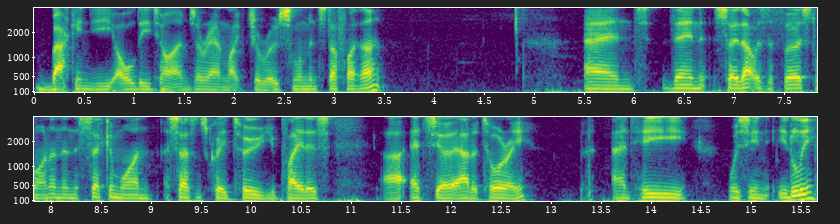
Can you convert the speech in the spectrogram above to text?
back in ye oldie times around like Jerusalem and stuff like that. And then, so that was the first one, and then the second one, Assassin's Creed 2, you played as uh, Ezio Auditore, and he was in Italy.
